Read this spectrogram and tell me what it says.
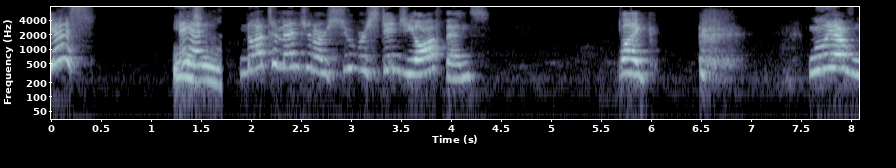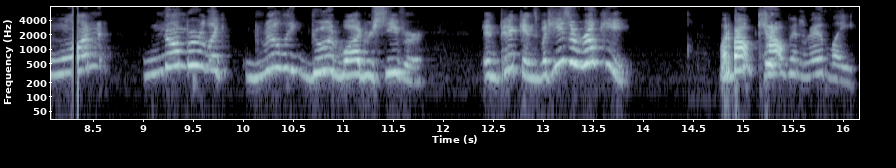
Yes. Is And- Not to mention our super stingy offense. Like, we only have one number, like, really good wide receiver in Pickens, but he's a rookie. What about Calvin Ridley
